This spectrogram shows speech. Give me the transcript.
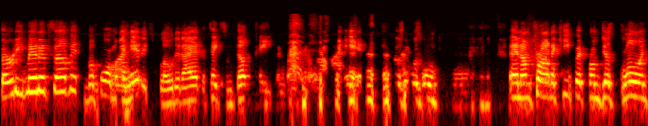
30 minutes of it before my head exploded. I had to take some duct tape and wrap it around my head because it was going, and I'm trying to keep it from just blowing,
